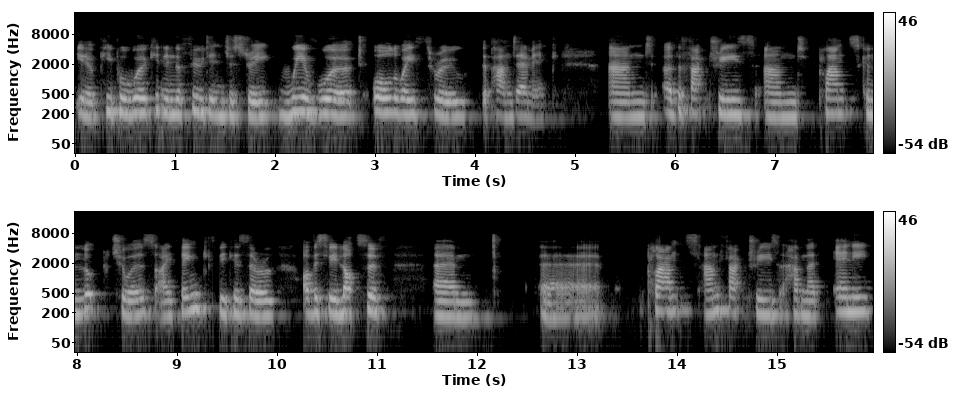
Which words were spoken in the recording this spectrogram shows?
you know, people working in the food industry, we have worked all the way through the pandemic and other factories and plants can look to us, I think, because there are obviously lots of um, uh, plants and factories that haven't had any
